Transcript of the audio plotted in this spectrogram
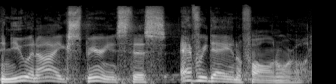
And you and I experience this every day in a fallen world.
